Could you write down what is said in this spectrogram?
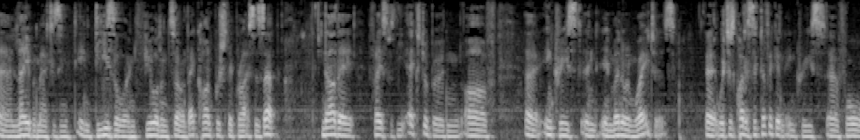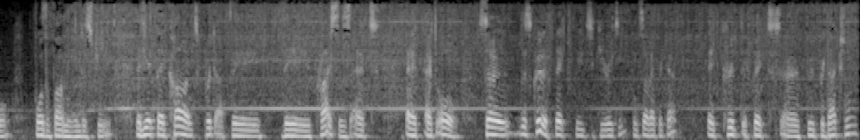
uh, labor matters, in, in, diesel and fuel and so on. They can't push their prices up. Now they're faced with the extra burden of uh, increase in, in, minimum wages, uh, which is quite a significant increase uh, for for the farming industry, and yet they can't put up their their prices at at, at all. So this could affect food security in South Africa. It could affect uh, food production,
